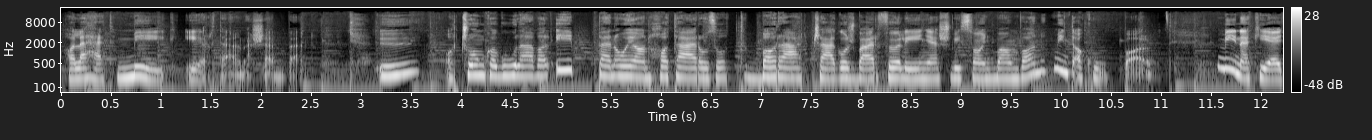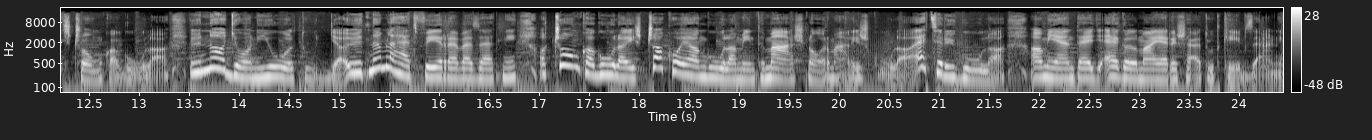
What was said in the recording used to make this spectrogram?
ha lehet még értelmesebben. Ő a csonkagúlával éppen olyan határozott, barátságos, bár fölényes viszonyban van, mint a kúppal. Mi neki egy csonkagúla? Ő nagyon jól tudja, őt nem lehet félrevezetni. A csonkagúla is csak olyan gúla, mint más normális gúla. Egyszerű gúla, amilyent egy Egelmeyer is el tud képzelni.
